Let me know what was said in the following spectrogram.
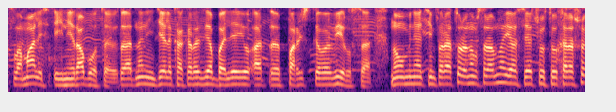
сломались и не работают. Одна неделя как раз я болею от парижского вируса. Но у меня температура, но все равно я себя чувствую хорошо.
